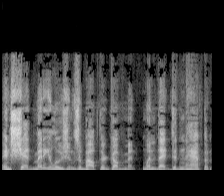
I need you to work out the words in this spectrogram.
and shed many illusions about their government when that didn't happen.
